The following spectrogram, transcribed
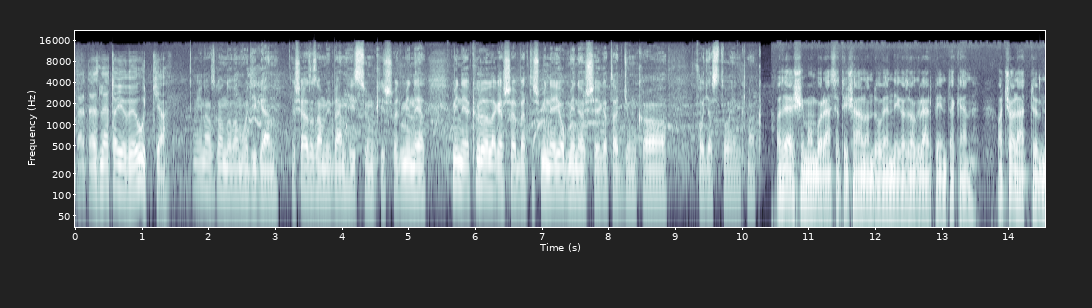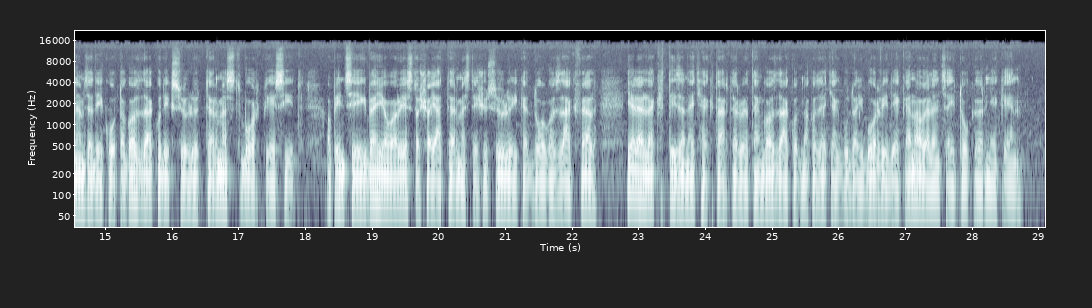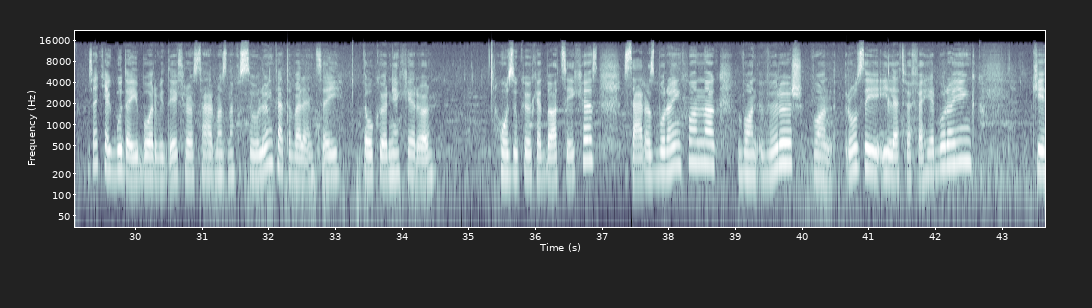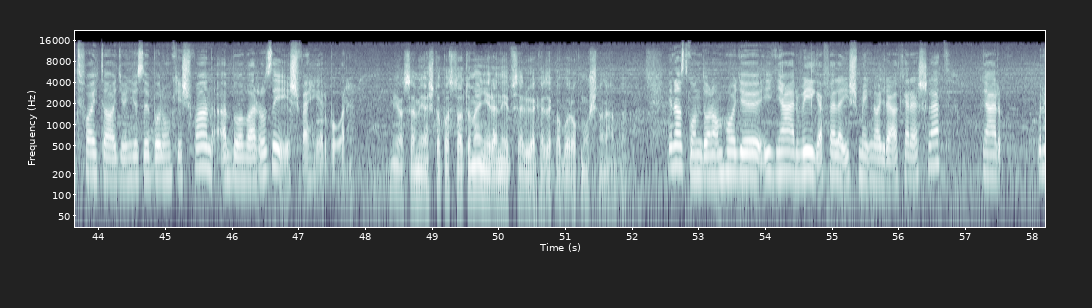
Tehát ez lehet a jövő útja? Én azt gondolom, hogy igen, és ez az, amiben hiszünk is, hogy minél, minél különlegesebbet és minél jobb minőséget adjunk a fogyasztóinknak. Az Elsimon borászat is állandó vendég az agrárpénteken. A család több nemzedék óta gazdálkodik, szőlőt termeszt, bor készít. A pincéikben javarészt a saját termesztésű szőlőiket dolgozzák fel. Jelenleg 11 hektár területen gazdálkodnak az Etyek budai borvidéken, a Velencei tó környékén. Az Etyek budai borvidékről származnak a szőlőnk, tehát a Velencei tó környékéről hozzuk őket be a céghez. Száraz boraink vannak, van vörös, van rozé, illetve fehér boraink. Kétfajta gyöngyöző borunk is van, abból van rozé és fehér bor. Mi a személyes tapasztalata, mennyire népszerűek ezek a borok mostanában? Én azt gondolom, hogy így nyár vége fele is még nagy rá a kereslet. Nyár,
